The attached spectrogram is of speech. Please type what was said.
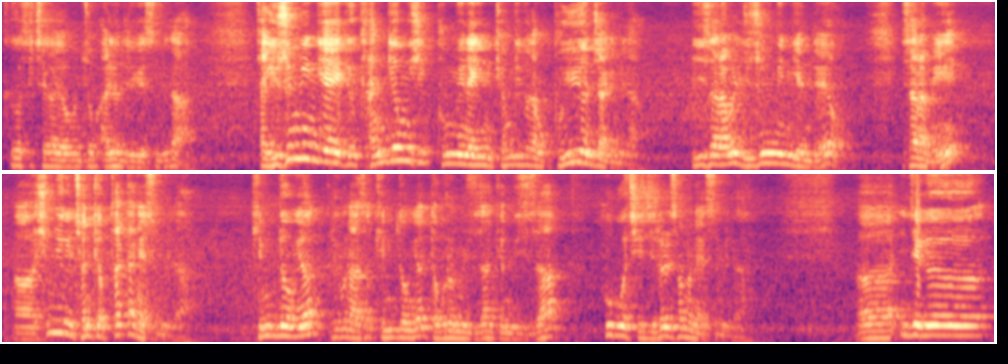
그것을 제가 여러분 좀 알려드리겠습니다. 자, 유승민계의 그 강경식 국민의힘 경기도당 부위원장입니다. 이 사람을 유승민계인데요. 이 사람이 어, 16일 전격 탈당했습니다. 김동연 그리고 나서 김동연 더불어민주당 경기지사 후보 지지를 선언했습니다. 어, 이제 그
